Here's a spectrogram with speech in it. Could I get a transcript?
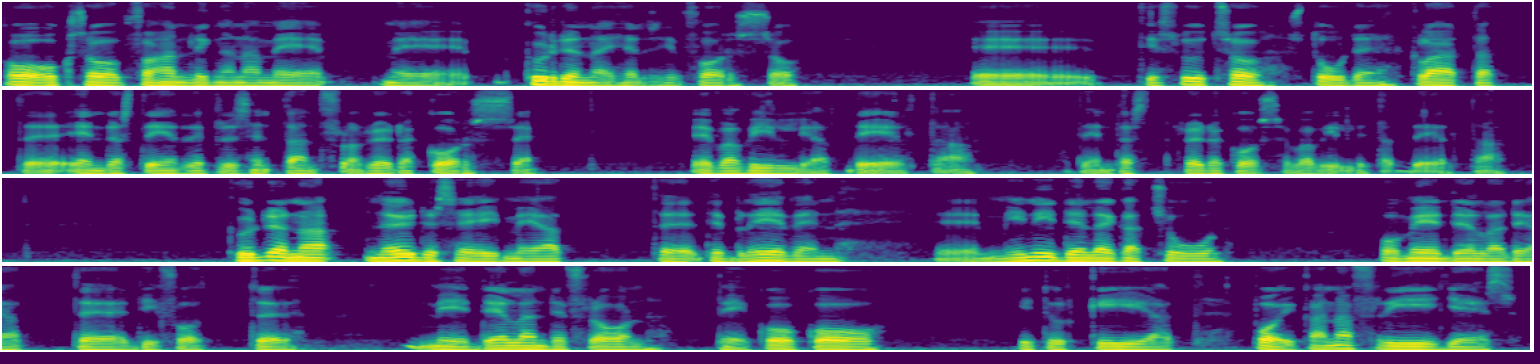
och också förhandlingarna med, med kurderna i Helsingfors. Och, eh, till slut så stod det klart att eh, endast en representant från Röda Korset eh, var villig att delta. Att endast Röda Korset var villigt att delta. Kurderna nöjde sig med att det blev en eh, minidelegation och meddelade att eh, de fått meddelande från PKK i Turkiet att pojkarna friges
